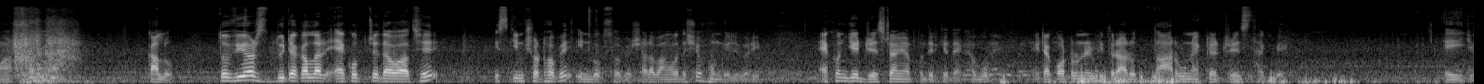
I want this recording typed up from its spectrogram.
মার্শাল্লাহ কালো। তো ভিউয়ার্স দুইটা কালার একত্রে দেওয়া আছে স্ক্রিনশট হবে ইনবক্স হবে, সারা বাংলাদেশে হোম ডেলিভারি এখন যে ড্রেসটা আমি আপনাদেরকে দেখাবো, এটা কটনের ভিতরে আরও দারুণ একটা ড্রেস থাকবে। এই যে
